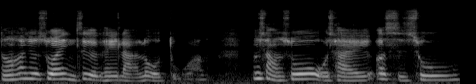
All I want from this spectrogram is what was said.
然后他就说：“哎，你这个可以打肉毒啊。”我想说，我才二十出，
